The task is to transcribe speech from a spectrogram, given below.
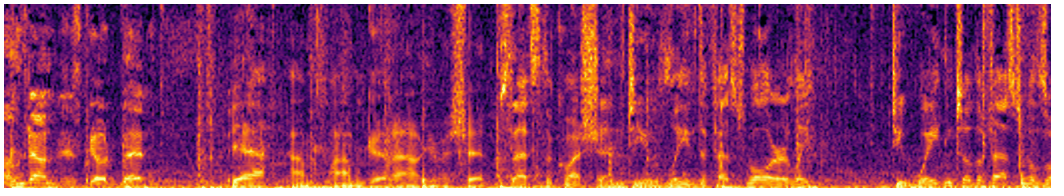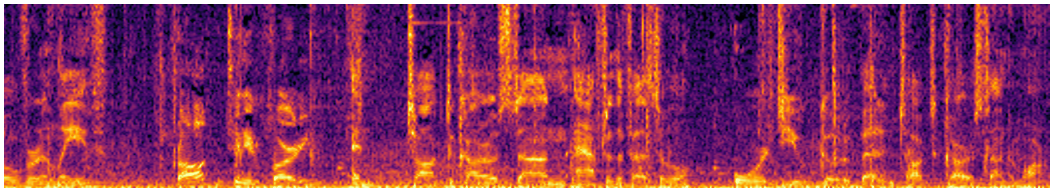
I'm down to just go to bed. Yeah, I'm, I'm good. I don't give a shit. So that's the question. Do you leave the festival early? Do you wait until the festival's over and leave? Oh, I'll continue to party. and talk to Karostan after the festival? Or do you go to bed and talk to Karostan tomorrow?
